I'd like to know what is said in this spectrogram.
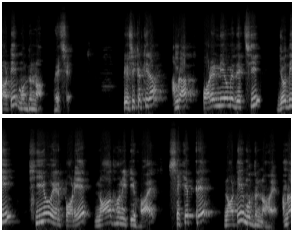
নটি মূর্ধন্য হয়েছে। প্রিয় শিক্ষার্থীরা, আমরা পরের নিয়মে দেখছি, যদি ক্ষীয় এর পরে ন ধ্বনিটি হয়, সেক্ষেত্রে নটি মূর্ধন্য হয়। আমরা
